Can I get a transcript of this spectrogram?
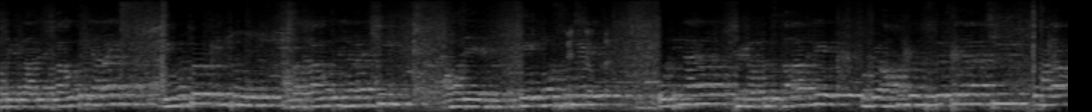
আমাদের ক্লাবে স্বাগত জানাই। এবছর কিন্তু আমরা স্বাগত জানাচ্ছি আমাদের এই মৌসুমের অধিনায়ক শেখ আব্দুল সালামকে। ওকে অসংখ্য শুভেচ্ছা জানাচ্ছি। সালাম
